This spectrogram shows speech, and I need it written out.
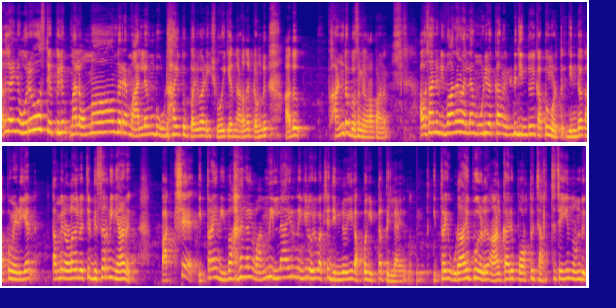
അത് കഴിഞ്ഞ് ഓരോ സ്റ്റെപ്പിലും നല്ല ഒന്നാന്തരം മലമ്പ് ഉടായ്പ് പരിപാടി ഈ ഷോയ്ക്ക് നടന്നിട്ടുണ്ട്. അത് ഹൺഡ്രഡ് പെർസെന്റ് ഉറപ്പാണ്. അവസാനം വിവാദങ്ങളെല്ലാം മൂടി വെക്കാൻ വേണ്ടിയിട്ട് ജിൻഡോയ്ക്ക് കപ്പും കൊടുത്ത്. ജിൻഡോ കപ്പ് മേടിക്കാൻ തമ്മിലുള്ളതിൽ വെച്ച് ഡിസർവിങ് ആണ്. പക്ഷേ ഇത്രയും വിവാദങ്ങൾ വന്നില്ലായിരുന്നെങ്കിൽ ഒരു പക്ഷേ ജിൻഡോയ്ക്ക് കപ്പ് കിട്ടത്തില്ലായിരുന്നു. ഇത്രയും ഉടായ്പകൾ ആൾക്കാർ പുറത്ത് ചർച്ച ചെയ്യുന്നുണ്ട്.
